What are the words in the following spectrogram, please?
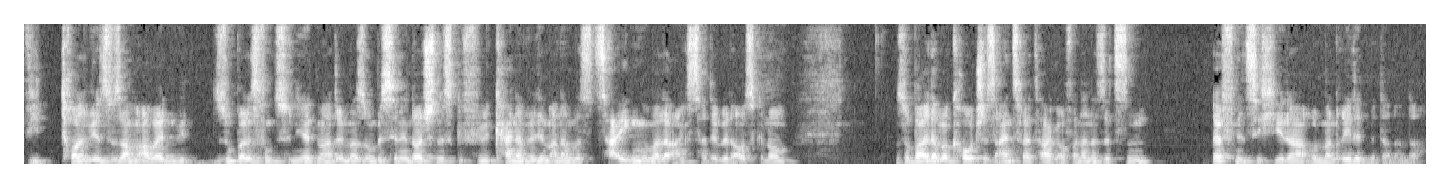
wie toll wir zusammenarbeiten, wie super das funktioniert. Man hat immer so ein bisschen in Deutschland das Gefühl, keiner will dem anderen was zeigen, weil er Angst hat, er wird ausgenommen. Sobald aber Coaches ein, zwei Tage aufeinander sitzen, öffnet sich jeder und man redet miteinander.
